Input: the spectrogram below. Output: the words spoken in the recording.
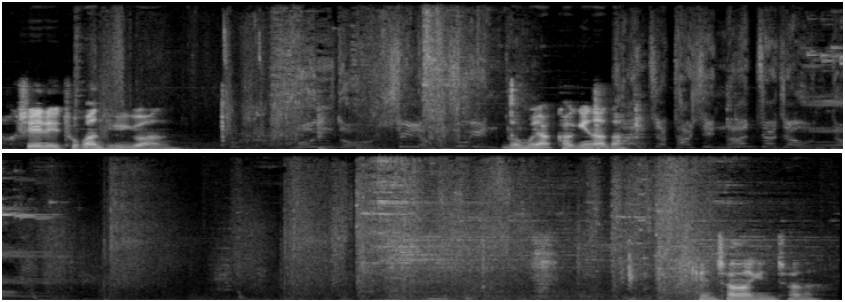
확실히 초반 딜교환 너무 약하긴 하다. 괜찮아 괜찮아.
